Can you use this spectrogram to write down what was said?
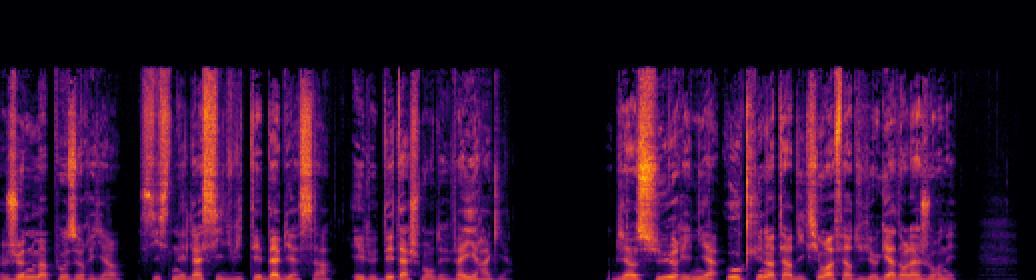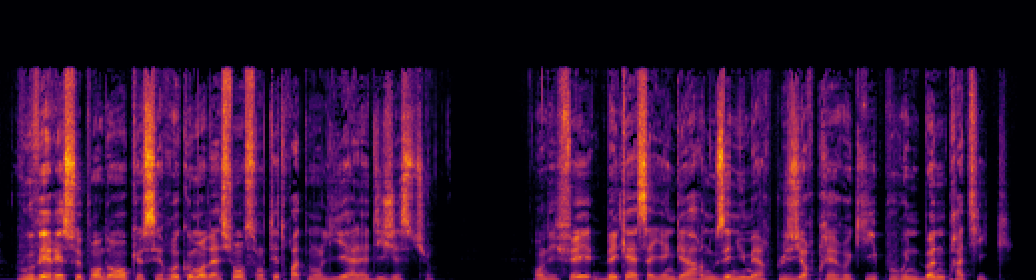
Je ne m'impose rien, si ce n'est l'assiduité d'Abhyasa et le détachement de Vairagya. Bien sûr, il n'y a aucune interdiction à faire du yoga dans la journée. Vous verrez cependant que ces recommandations sont étroitement liées à la digestion. En effet, BKS Iyengar nous énumère plusieurs prérequis pour une bonne pratique.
